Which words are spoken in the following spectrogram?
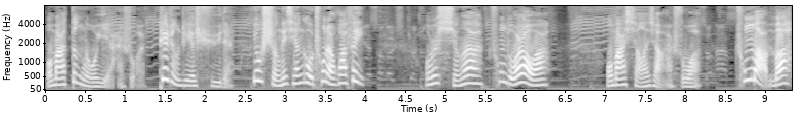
我妈瞪了我一眼说：“别整这些虚的，用省的钱给我充点话费。”我说：“行啊，充多少啊？”我妈想了想啊，说：“充满吧。”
